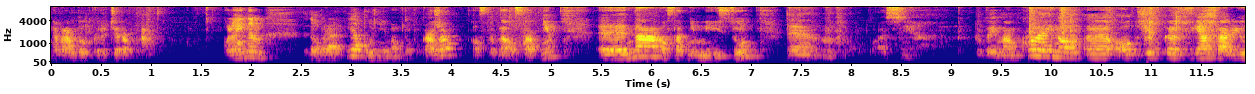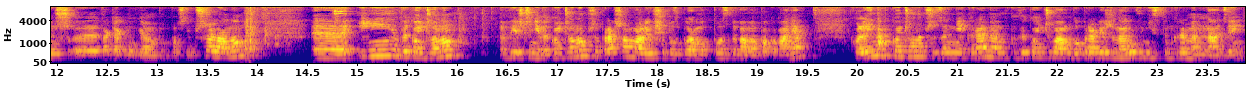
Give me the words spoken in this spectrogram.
Naprawdę odkrycie roku. Kolejnym, dobra, ja później Wam to pokażę, na ostatnim. E, Na ostatnim miejscu, e, właśnie, tutaj mam kolejną e, odżywkę z Jantar już, tak jak mówiłam, właśnie przelaną i wykończoną. Jeszcze nie wykończoną, przepraszam, ale już się pozbyłam, pozbywam opakowania. Kolejnym wykończonym przeze mnie kremem, wykończyłam go prawie że na równi z tym kremem na dzień.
